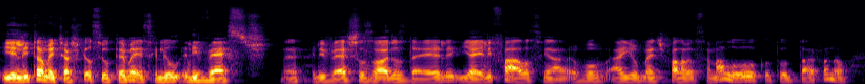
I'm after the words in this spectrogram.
e literalmente, acho que assim, o tema é esse, ele, ele veste. Né? Ele veste os olhos dele e aí ele fala assim, ah, eu vou. Aí o médico fala, você é maluco, tudo tal. Ele fala, não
